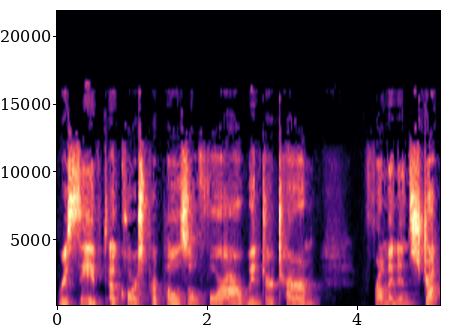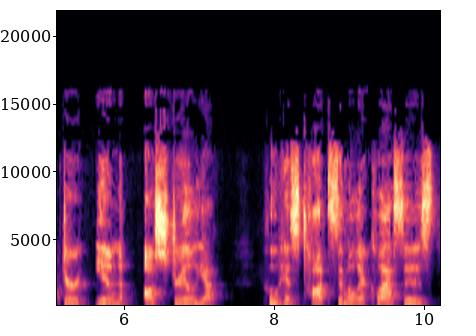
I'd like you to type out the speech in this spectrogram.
received a course proposal for our winter term from an instructor in Australia who has taught similar classes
